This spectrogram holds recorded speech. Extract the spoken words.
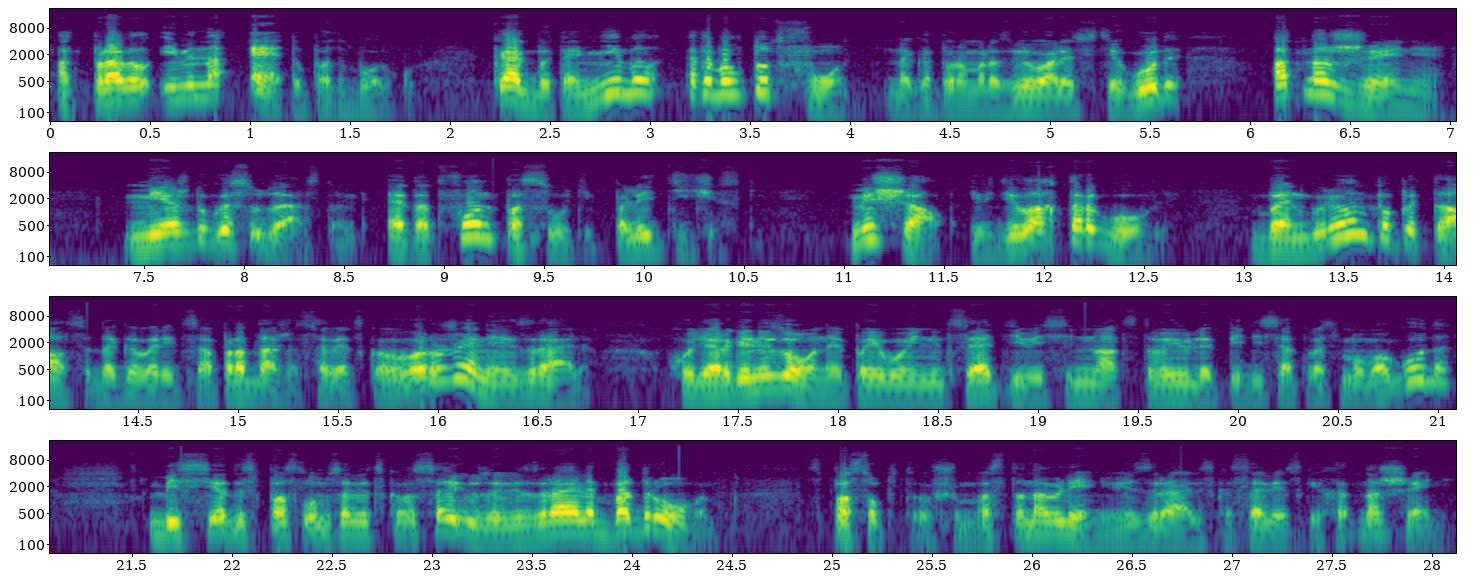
отправил именно эту подборку. Как бы то ни было, это был тот фон, на котором развивались в те годы отношения между государствами. Этот фон, по сути, политический, мешал и в делах торговли. Бен-Гурион попытался договориться о продаже советского вооружения Израилю, в ходе организованной по его инициативе 17 июля 1958 года беседы с послом Советского Союза в Израиле Бодровым, способствовавшим восстановлению израильско-советских отношений,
